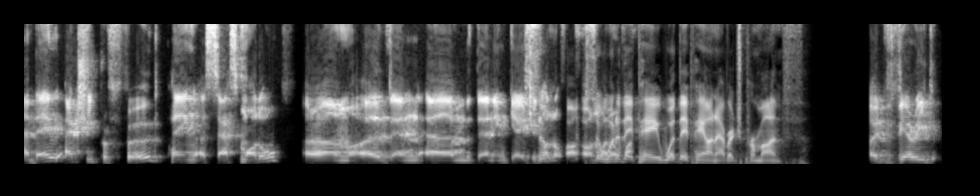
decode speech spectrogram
and they actually preferred paying a SaaS model um, uh, than um, than engaging on. on so on what a do they pay? What do they pay on average per month? It varied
